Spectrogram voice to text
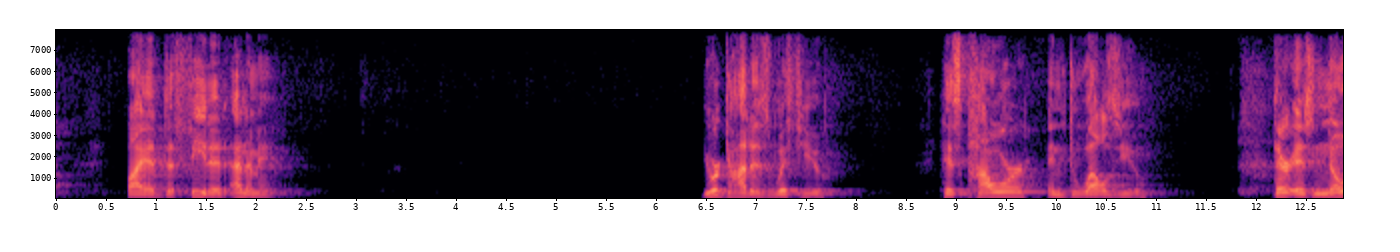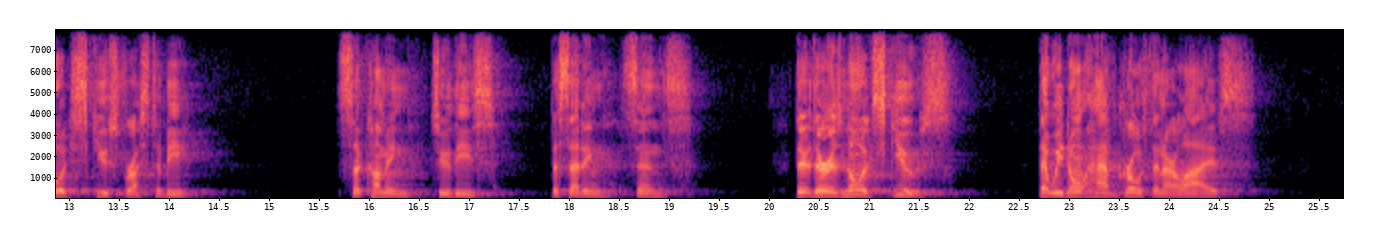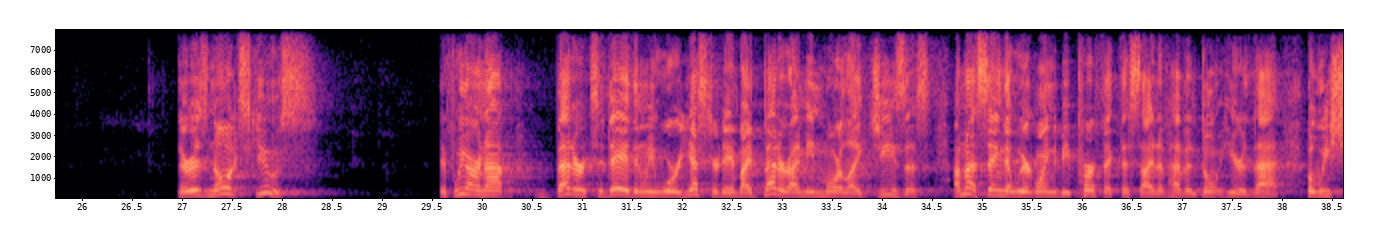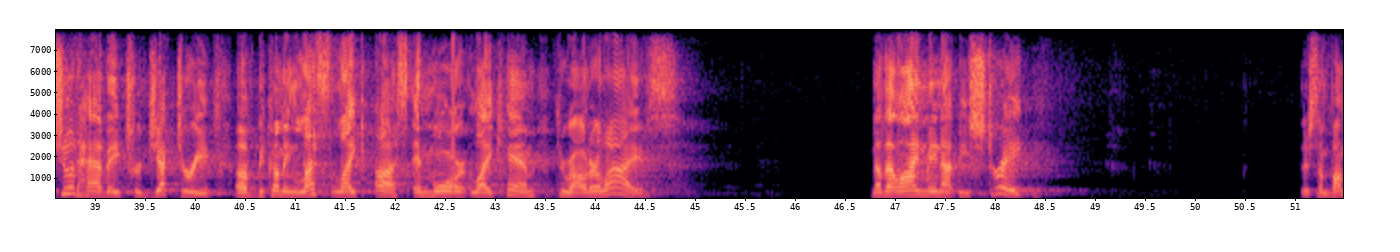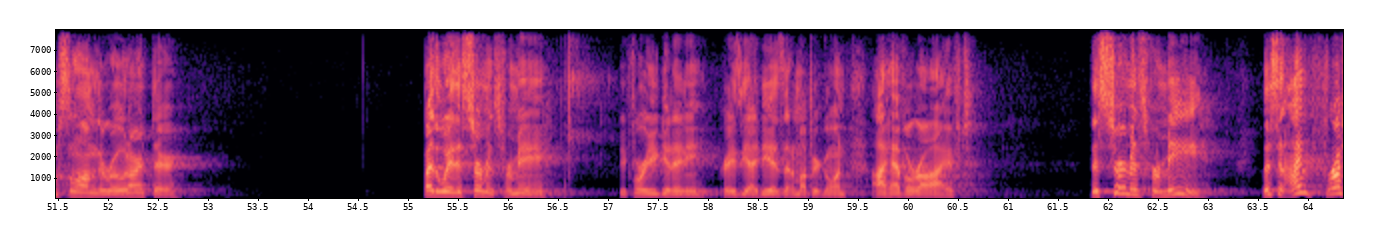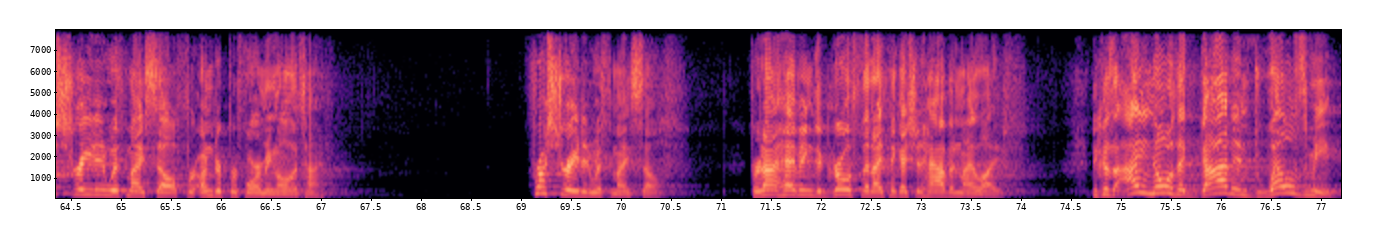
by a defeated enemy. Your God is with you, His power indwells you. There is no excuse for us to be succumbing to these besetting sins. There, there is no excuse that we don't have growth in our lives. There is no excuse if we are not better today than we were yesterday, and by better, I mean more like Jesus. I'm not saying that we are going to be perfect this side of heaven, don't hear that. But we should have a trajectory of becoming less like us and more like Him throughout our lives. Now, that line may not be straight. There's some bumps along the road, aren't there? By the way, this sermon's for me before you get any crazy ideas that I'm up here going, I have arrived. This sermon's for me. Listen, I'm frustrated with myself for underperforming all the time. Frustrated with myself for not having the growth that I think I should have in my life. Because I know that God indwells me.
